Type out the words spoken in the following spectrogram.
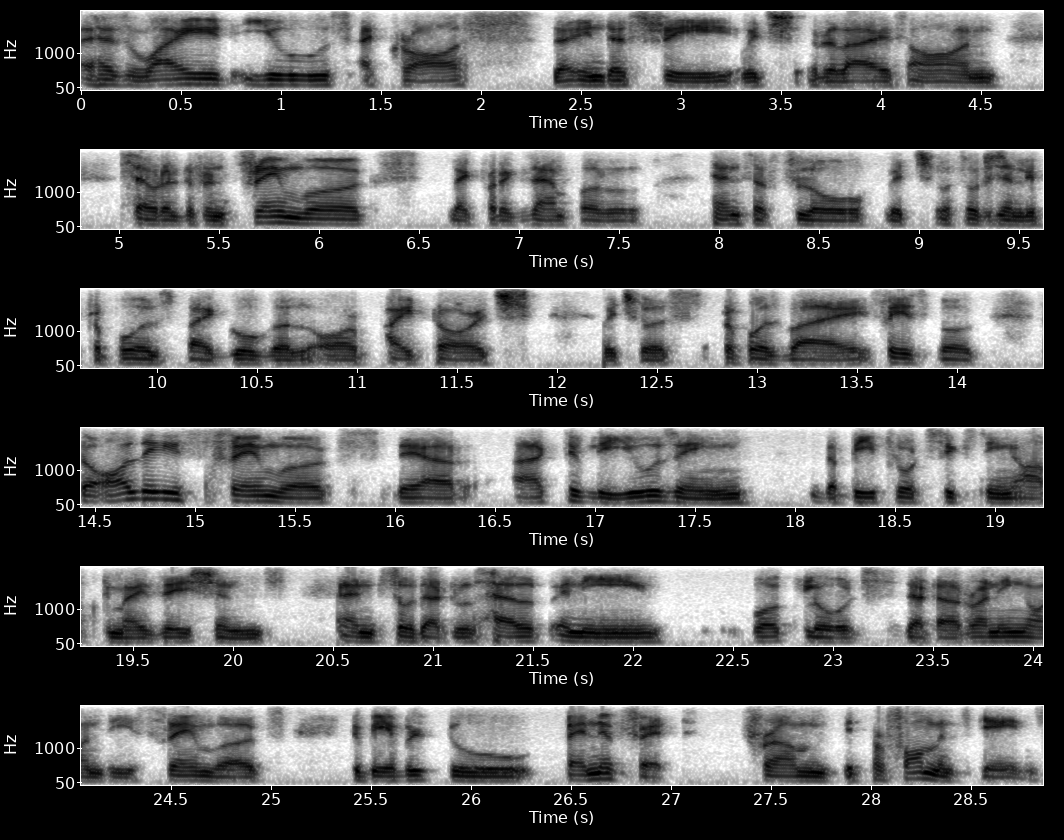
has wide use across the industry, which relies on several different frameworks, like, for example, TensorFlow, which was originally proposed by Google, or PyTorch, which was proposed by Facebook. So all these frameworks, they are actively using the bfloat 16 optimizations. And so that will help any workloads that are running on these frameworks to be able to benefit from the performance gains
